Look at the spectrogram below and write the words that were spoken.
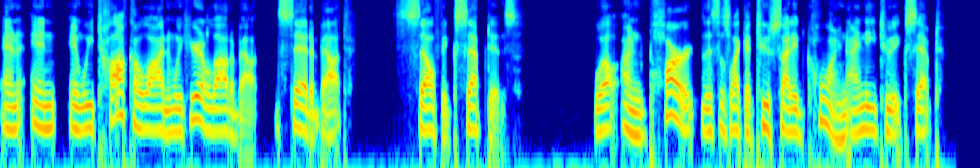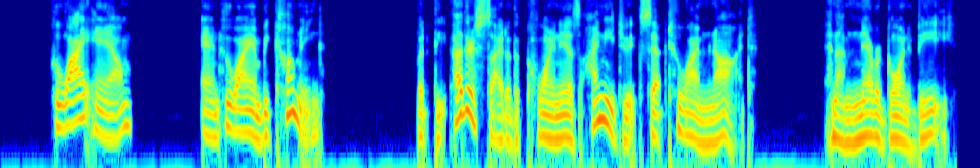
And and and we talk a lot and we hear a lot about said about self-acceptance. Well, in part, this is like a two-sided coin. I need to accept who I am and who I am becoming. But the other side of the coin is I need to accept who I'm not and I'm never going to be.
